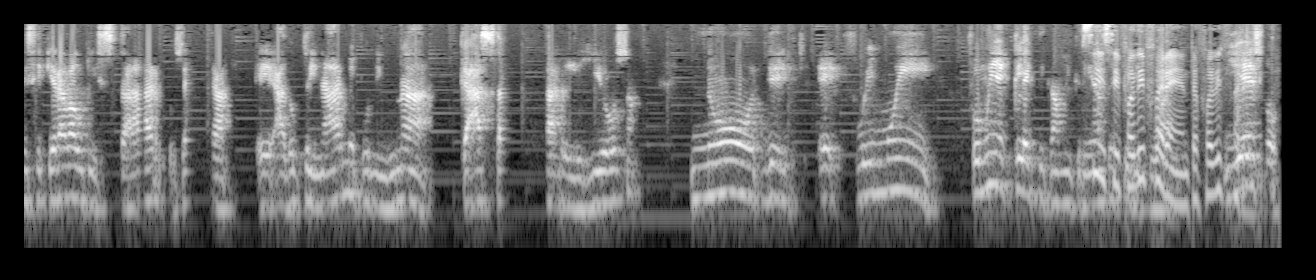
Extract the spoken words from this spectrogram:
ni siquiera bautizar, o sea, eh, adoctrinarme por ninguna casa religiosa. No, eh, fui muy, fue muy ecléctica mi crianza. Sí, sí, fue diferente, fue diferente. Y eso,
